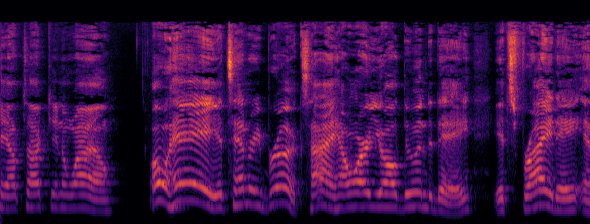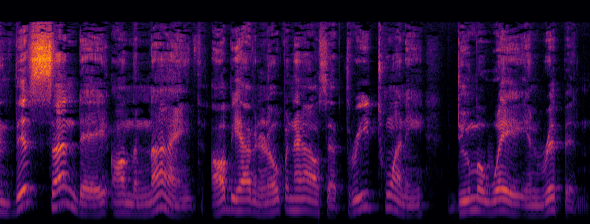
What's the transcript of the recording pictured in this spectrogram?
Okay, I'll talk to you in a while. Oh, hey, it's Henry Brooks. Hi, how are you all doing today? It's Friday, and this Sunday on the 9th, I'll be having an open house at 320 Duma Way in Ripon.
